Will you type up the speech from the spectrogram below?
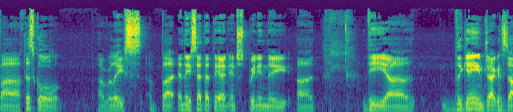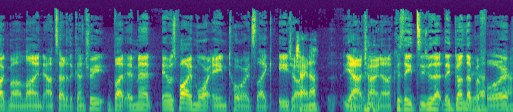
uh, physical uh, release, but and they said that they had interest breeding the uh, the uh, the game Dragon's Dogma Online outside of the country, but it meant it was probably more aimed towards like Asia, China, yeah, China, because they do that. They've done that yeah, before, yeah.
